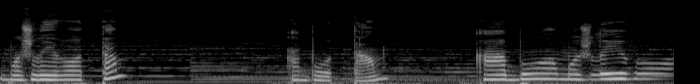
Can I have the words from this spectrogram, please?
Можливо, там? Або там? Або, можливо.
